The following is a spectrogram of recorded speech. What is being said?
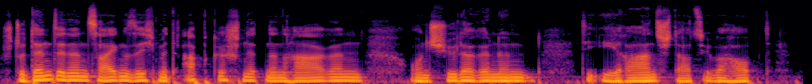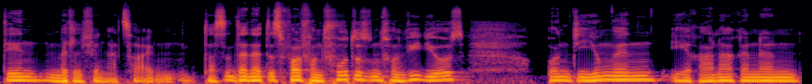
Studentinnen zeigen sich mit abgeschnittenen Haaren und Schülerinnen, die Irans Staatsüberhaupt den Mittelfinger zeigen. Das Internet ist voll von Fotos und von Videos und die jungen Iranerinnen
